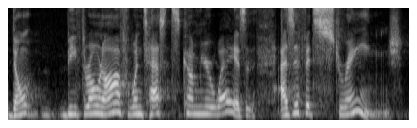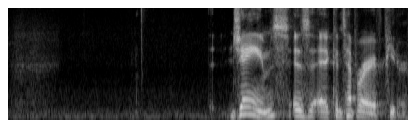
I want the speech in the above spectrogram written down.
don't be thrown off when tests come your way as, as if it's strange. James is a contemporary of Peter.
